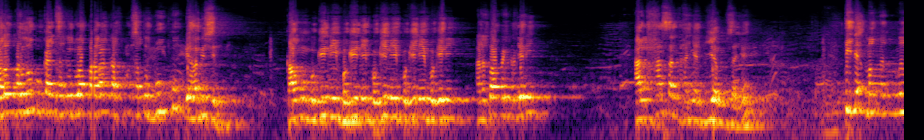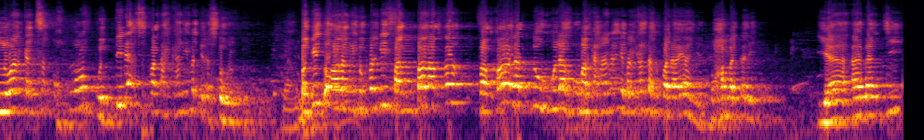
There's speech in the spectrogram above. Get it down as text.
kalau perlu bukan satu dua paragraf satu buku dihabisin kamu begini begini begini begini begini anda tahu apa yang terjadi Al Hasan hanya diam saja tidak mengeluarkan satu huruf pun, tidak sepatah kalimat, tidak satu huruf pun. Begitu orang itu pergi, fantalaka faqalat lahu maka anaknya berkata kepada ayahnya, Muhammad tadi, Ya abati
